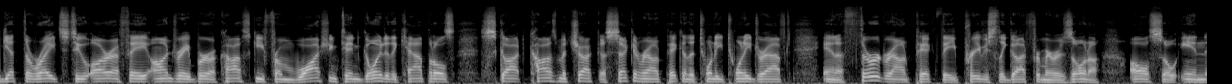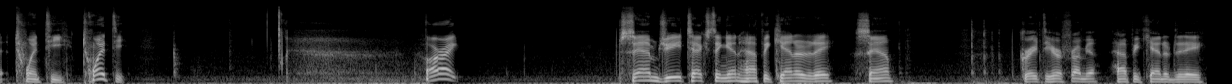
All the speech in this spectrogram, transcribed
get the rights to RFA Andre Burakovsky from Washington, going to the Capitals. Scott Kosmachuk, a second round pick in the 2020 draft, and a third round pick they previously got from Arizona, also in 2020. All right. Sam G texting in. Happy Canada Day. Sam, Great to hear from you. Happy Canada Day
